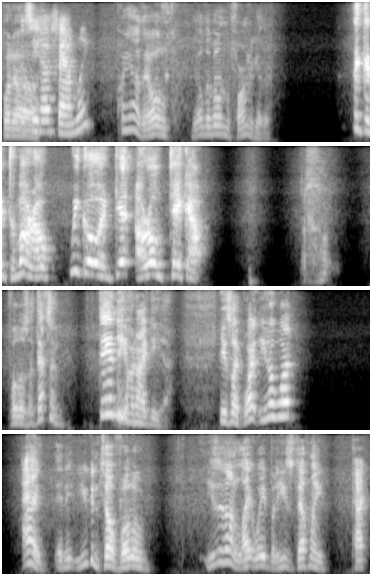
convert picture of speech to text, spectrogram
But uh, Does he have family? oh yeah, they all they all live on the farm together. Thinking tomorrow we go and get our own takeout. Volo's like, that's a dandy of an idea. He's like, what? You know what? I and it, you can tell Volo, he's not a lightweight, but he's definitely packed.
